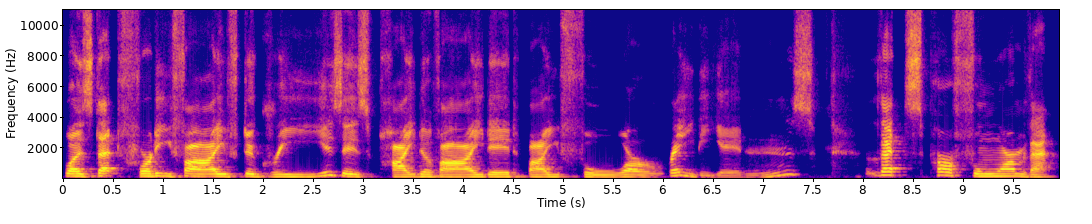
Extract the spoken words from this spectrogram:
was that 45 degrees is pi divided by 4 radians. Let's perform that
